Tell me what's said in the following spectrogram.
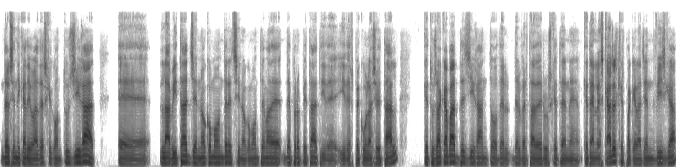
del sindicat de llogaters, que quan tu has lligat eh, l'habitatge no com un dret, sinó com un tema de, de propietat i de- i d'especulació de, i tal, que tu has acabat deslligant-ho del, del verdader ús que tenen, que tenen les cases, que és perquè la gent visga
